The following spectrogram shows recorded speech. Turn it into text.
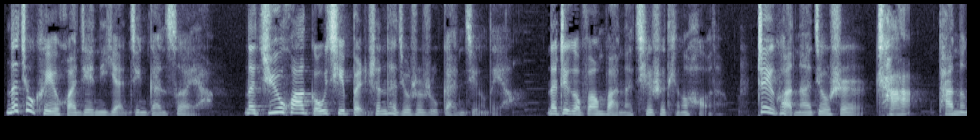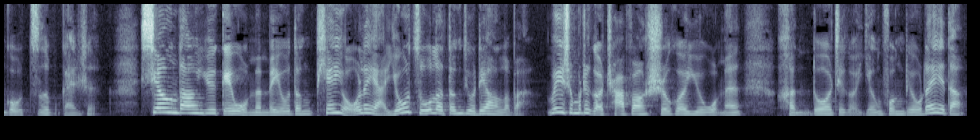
那就可以缓解你眼睛干涩呀。那菊花枸杞本身它就是入肝经的呀，那这个方法呢其实挺好的。这款呢就是茶，它能够滋补肝肾，相当于给我们煤油灯添油了呀，油足了灯就亮了吧。为什么这个茶方适合于我们很多这个迎风流泪的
